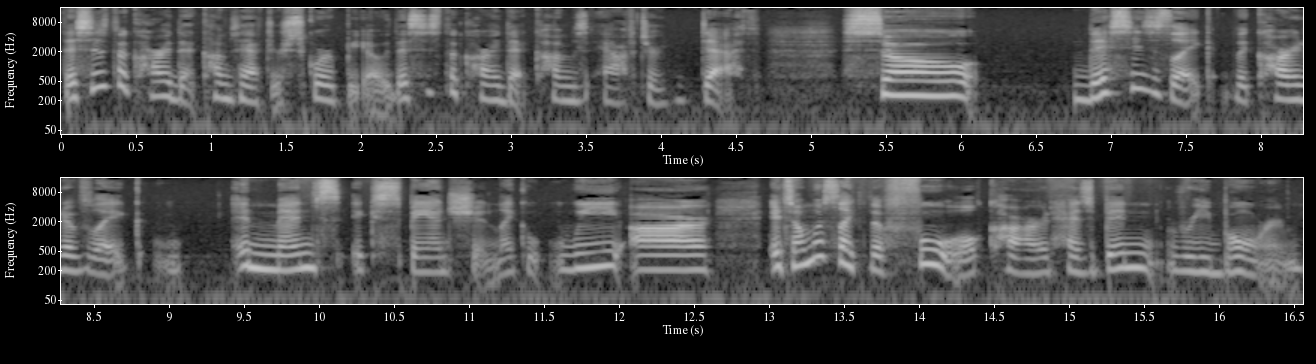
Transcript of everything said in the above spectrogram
this is the card that comes after Scorpio. This is the card that comes after death. So, this is like the card of like immense expansion. Like, we are, it's almost like the Fool card has been reborn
